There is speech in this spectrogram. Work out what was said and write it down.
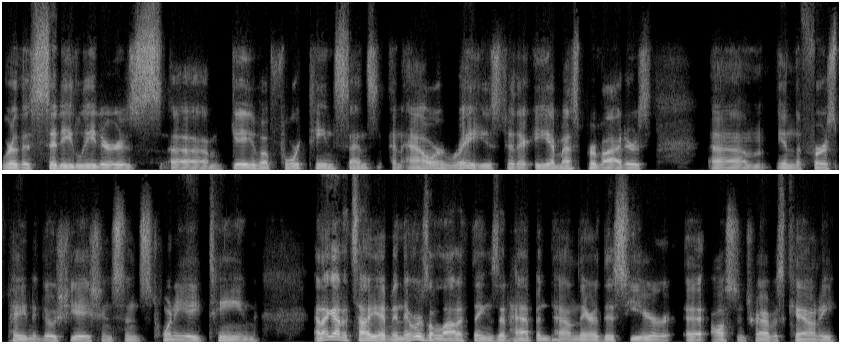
where the city leaders um, gave a 14 cents an hour raise to their EMS providers um, in the first pay negotiation since 2018. And I got to tell you, I mean, there was a lot of things that happened down there this year at Austin Travis County.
